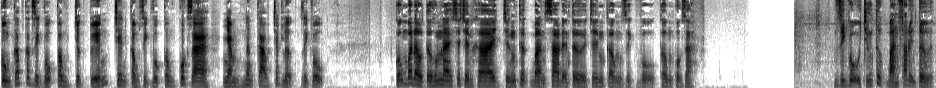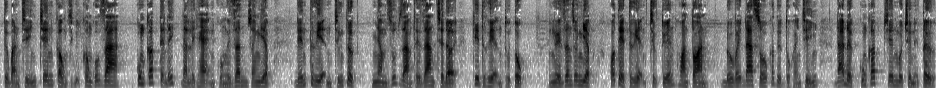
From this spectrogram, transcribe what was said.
cung cấp các dịch vụ công trực tuyến trên cổng dịch vụ công quốc gia nhằm nâng cao chất lượng dịch vụ. Cũng bắt đầu từ hôm nay sẽ triển khai chứng thực bản sao điện tử trên cổng dịch vụ công quốc gia. Dịch vụ chứng thực bản sao điện tử từ bản chính trên cổng dịch vụ công quốc gia cung cấp tiện ích đặt lịch hẹn của người dân doanh nghiệp đến thực hiện chứng thực nhằm giúp giảm thời gian chờ đợi khi thực hiện thủ tục. Người dân doanh nghiệp có thể thực hiện trực tuyến hoàn toàn đối với đa số các thủ tục hành chính đã được cung cấp trên môi trường điện tử,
